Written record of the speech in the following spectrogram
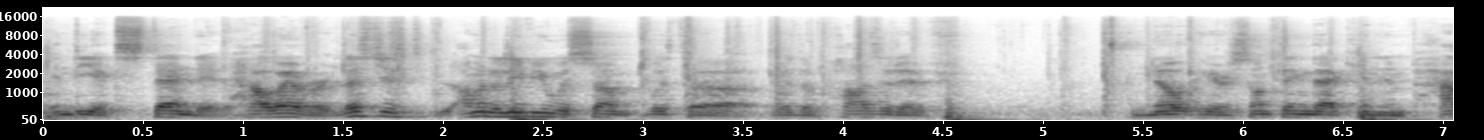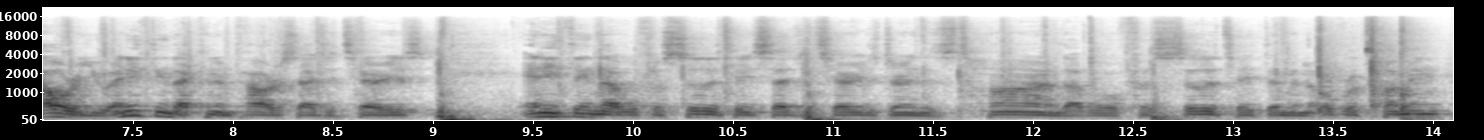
in the extended. However, let's just I'm going to leave you with some with a with a positive note here, something that can empower you, anything that can empower Sagittarius, anything that will facilitate Sagittarius during this time, that will facilitate them in overcoming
